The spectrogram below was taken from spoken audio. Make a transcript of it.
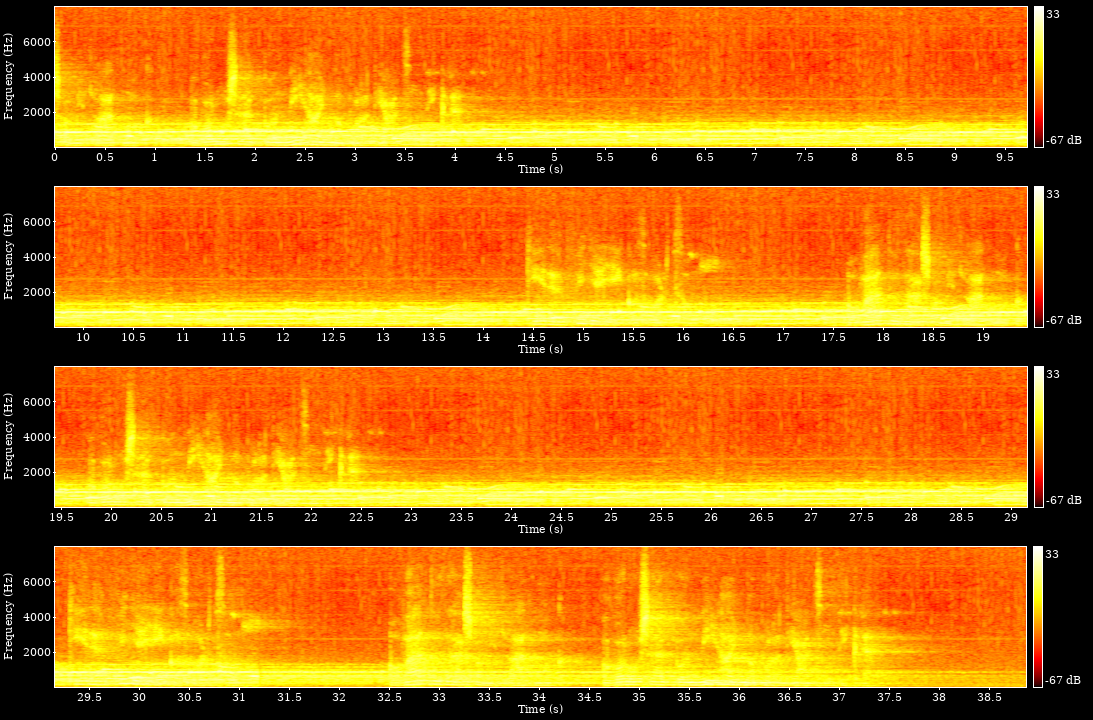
változás, amit látnak, a valóságban néhány nap alatt játszódik le. Kérem, figyeljék az arcom. A változás, amit látnak, a valóságban Látnak, a valóságban néhány nap alatt.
